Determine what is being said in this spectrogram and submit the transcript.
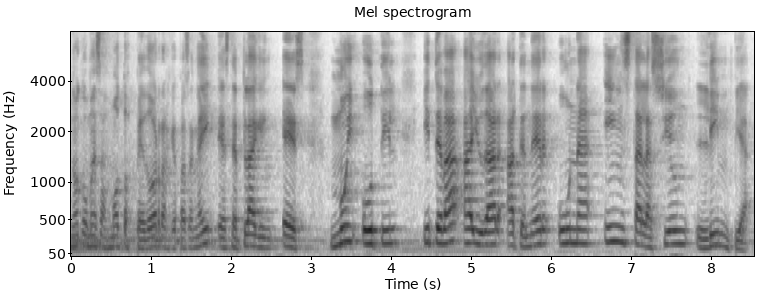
No como esas motos pedorras que pasan ahí. Este plugin es muy útil y te va a ayudar a tener una instalación limpia,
